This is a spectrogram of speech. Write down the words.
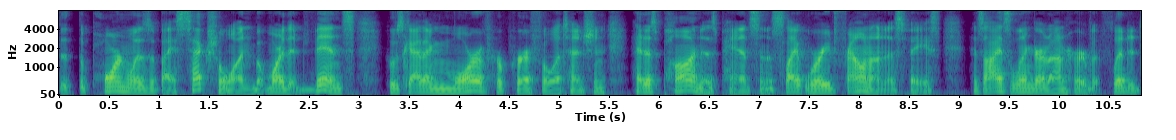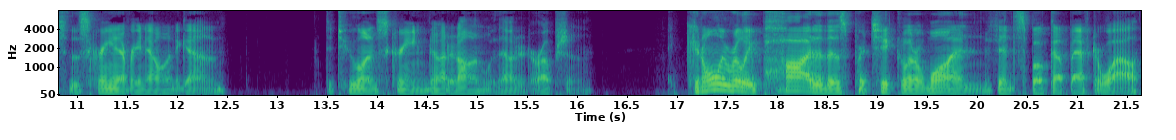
that the porn was a bisexual one, but more that Vince, who was gathering more of her peripheral attention, had his paw in his pants and a slight worried frown on his face. His eyes lingered on her but flitted to the screen every now and again. The two on screen got it on without interruption. I could only really paw to this particular one, Vince spoke up after a while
